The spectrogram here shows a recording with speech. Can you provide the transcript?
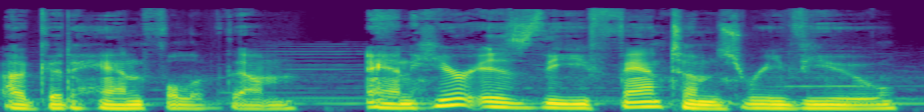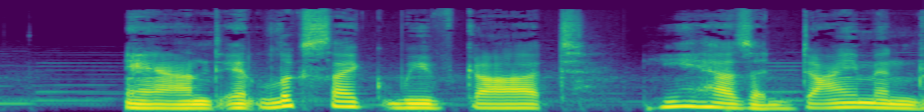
a good handful of them. And here is the Phantoms review. And it looks like we've got. He has a diamond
